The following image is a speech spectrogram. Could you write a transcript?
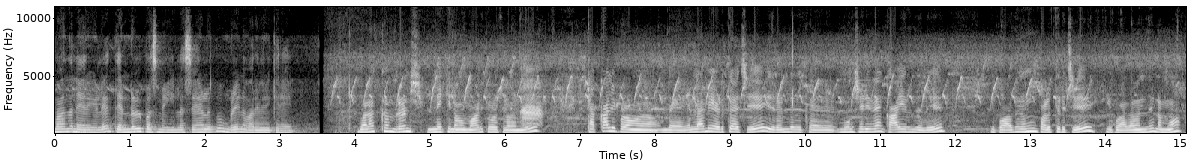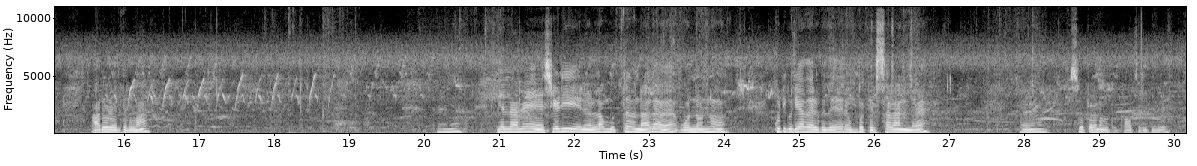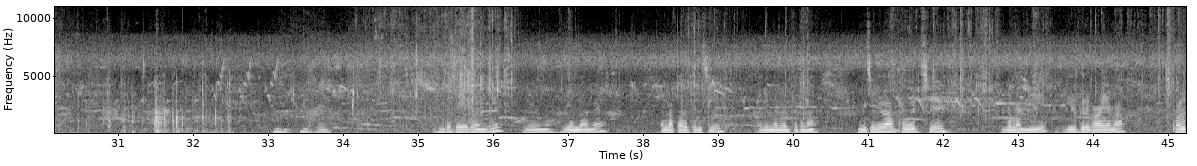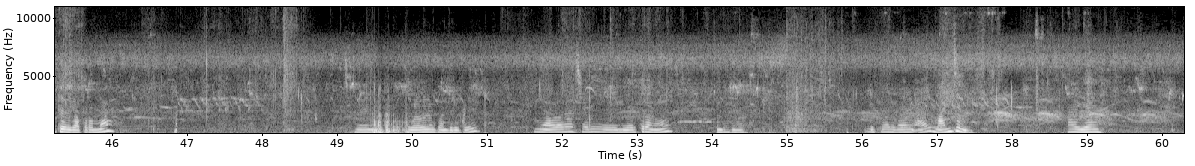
அன்பார்ந்த நேரங்களில் தென்றல் பசுமை இல்ல சேனலுக்கு உங்களை நான் வரவேற்கிறேன். வணக்கம் ஃப்ரெண்ட்ஸ் இன்றைக்கி நம்ம மாடி தோட்டத்தில் வந்து தக்காளி பழம் இந்த எல்லாமே எடுத்தாச்சு. இது ரெண்டு க மூணு செடி தான் காய் இருந்தது. இப்போ அதுவும் பழுத்துருச்சு. இப்போ அதை வந்து நம்ம அறுவடை எடுத்துடலாம் எல்லாமே செடி நல்லா முத்ததுனால ஒன்று ஒன்றும் குட்டி குட்டியாக தான் இருக்குது. ரொம்ப பெருசாலாம் இல்லை. சூப்பராக நமக்கு காய்ச்சிருக்குது. இந்த சைடு வந்து எல்லாமே நல்லா பழுத்துருச்சு. அது எல்லாமே எடுத்துக்கலாம். இந்த செடியெல்லாம் போயிடுச்சு இதெல்லாம் நீ இருக்கிற காயெல்லாம் பழுத்ததுக்கப்புறமா அப்புறமா நமக்கு வந்திருக்கு. நீ அவ்வளோதான் செடி நீ எடுத்துடணும். இப்போ ஆய் மஞ்சள். ஐயா.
